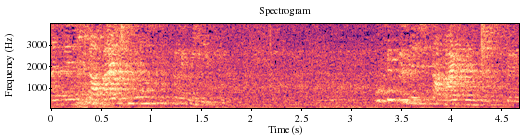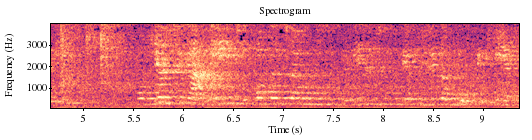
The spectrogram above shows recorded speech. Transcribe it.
A gente está mais imunossuprimido. Por que, que a gente está mais imunossuprimido? Porque antigamente, uma pessoa imunossuprimida tinha um tempo de vida muito pequeno.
